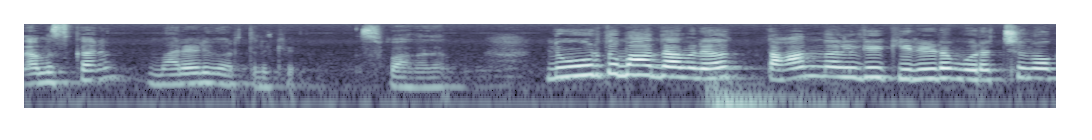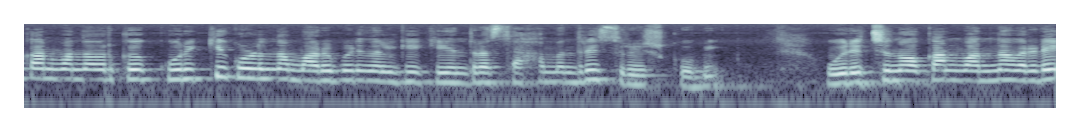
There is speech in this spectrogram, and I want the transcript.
നമസ്കാരം. മലയാളി വാർത്തയിലേക്ക് സ്വാഗതം. ലൂർദ് മാതാവിന് താൻ നൽകിയ കിരീടം ഉരച്ചു നോക്കാൻ വന്നവർക്ക് കുറുക്കിക്കൊള്ളുന്ന മറുപടി നൽകി കേന്ദ്ര സഹമന്ത്രി സുരേഷ് ഗോപി. ഉരച്ചു നോക്കാൻ വന്നവരുടെ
